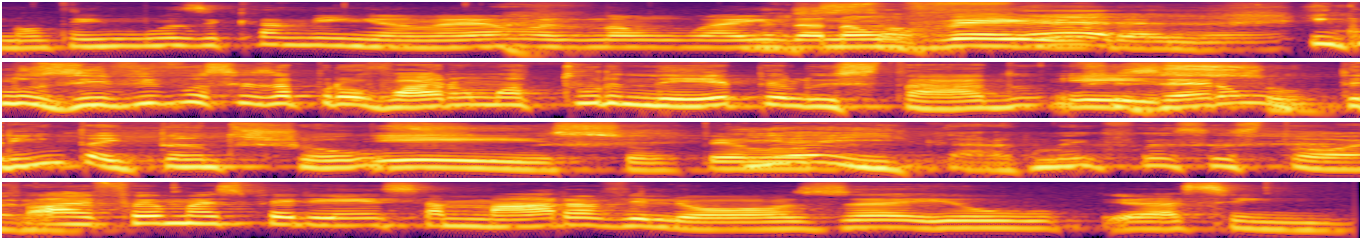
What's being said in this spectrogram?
Não tem música minha, né? Mas não, ainda Mas não veio. fera, né? Inclusive, vocês aprovaram uma turnê pelo estado, Isso. fizeram trinta e tantos shows. Isso, pelo E aí, cara, como é que foi essa história? Foi uma experiência maravilhosa. Eu, assim,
